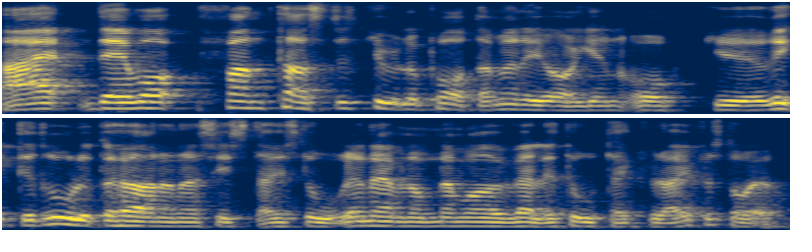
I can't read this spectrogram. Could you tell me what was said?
nej, det var fantastiskt kul att prata med dig Jörgen och eh, riktigt roligt att höra den här sista historien, även om den var väldigt otäck för dig förstår jag.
